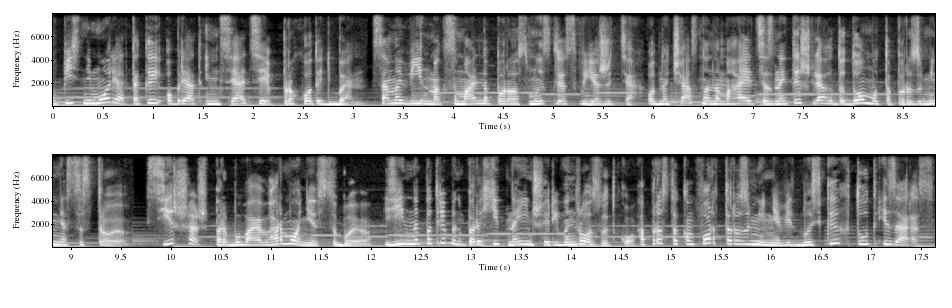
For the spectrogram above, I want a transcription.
У пісні моря такий обряд ініціації проходить Бен. Саме він максимально переосмислює своє життя, одночасно намагається знайти шлях додому та порозуміння з сестрою. Сірша ж перебуває в гармонії з собою. Їй не потрібен перехід на інший рівень розвитку, а просто комфорт та розуміння від близьких тут і зараз.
